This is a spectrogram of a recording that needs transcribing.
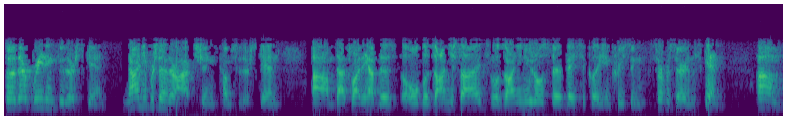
so they're breathing through their skin. 90% of their oxygen comes through their skin. Um, that's why they have those the old lasagna sides, the lasagna noodles. They're basically increasing surface area in the skin. Um,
